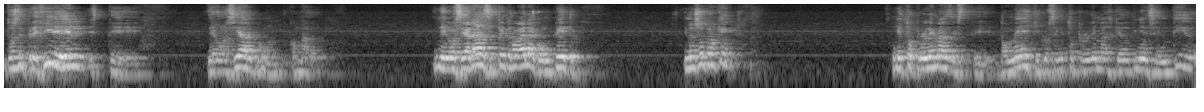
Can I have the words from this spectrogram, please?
Entonces prefiere él este, negociar con, con Maduro. Negociará si Petro gana con Petro. ¿Y nosotros qué? En estos problemas este, domésticos, en estos problemas que no tienen sentido,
